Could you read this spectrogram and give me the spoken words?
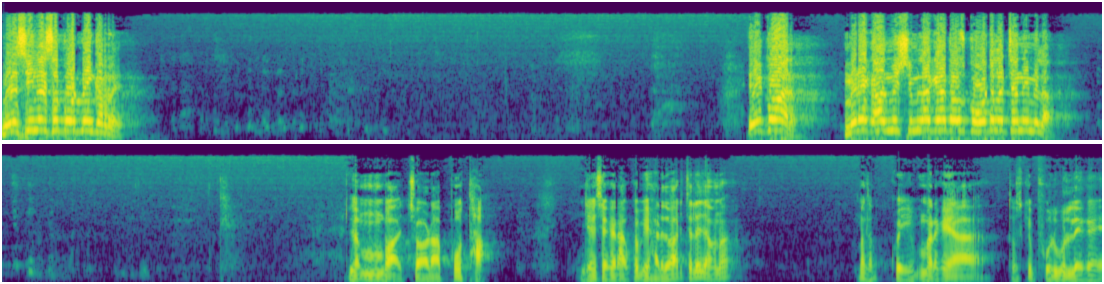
मेरे सीनियर सपोर्ट नहीं कर रहे। एक और, मेरे एक आदमी शिमला गया था, उसको होटल अच्छा नहीं मिला। लंबा चौड़ा पोथा। जैसे अगर आप कभी हरिद्वार चले जाओ ना मतलब कोई मर गया तो उसके फूल वूल ले गए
